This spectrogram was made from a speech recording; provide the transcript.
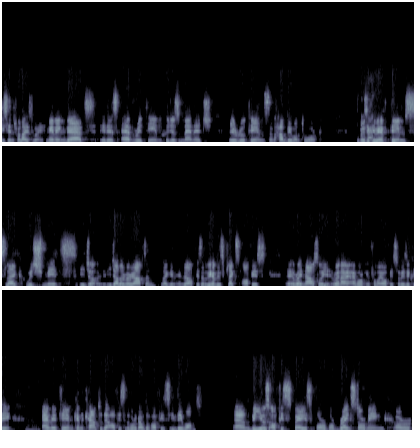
decentralized way, meaning that it is every team who just manage their routines and how they want to work. So basically, okay. we have teams like which meet each, each other very often, like in, in the office, and we have this flex office uh, right now. So right now I'm working from my office. So basically, mm-hmm. any team can come to the office and work out of office if they want. And we use office space for more brainstorming or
